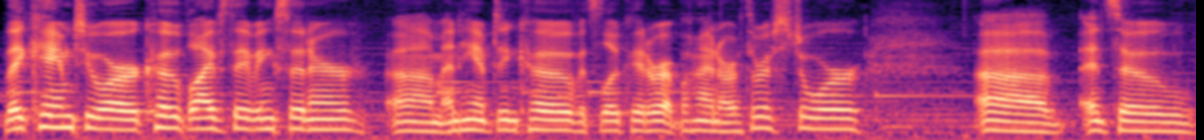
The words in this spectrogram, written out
They came to our Cove Life Saving Center um, in Hampton Cove. It's located right behind our thrift store. Uh, and so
